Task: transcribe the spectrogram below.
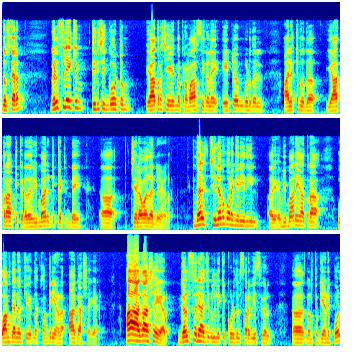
നമസ്കാരം. ഗൾഫിലേക്കും തിരിച്ചിങ്ങോട്ടും യാത്ര ചെയ്യുന്ന പ്രവാസികളെ ഏറ്റവും കൂടുതൽ അലട്ടുന്നത് യാത്രാ ടിക്കറ്റ് അതായത് വിമാന ടിക്കറ്റിന്റെ ചിലവ് തന്നെയാണ്. എന്നാൽ ചിലവ് കുറഞ്ഞ രീതിയിൽ വിമാനയാത്ര വാഗ്ദാനം ചെയ്യുന്ന കമ്പനിയാണ് ആകാശ എയർ. ആ ആകാശ എയർ ഗൾഫ് രാജ്യങ്ങളിലേക്ക് കൂടുതൽ സർവീസുകൾ നടത്തുകയാണ് ഇപ്പോൾ.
